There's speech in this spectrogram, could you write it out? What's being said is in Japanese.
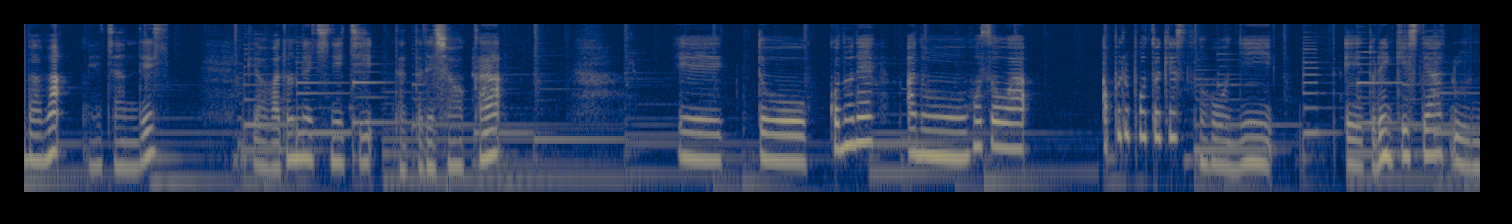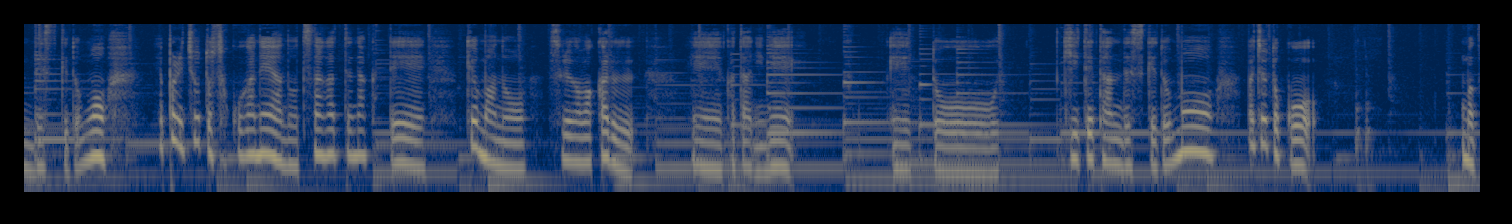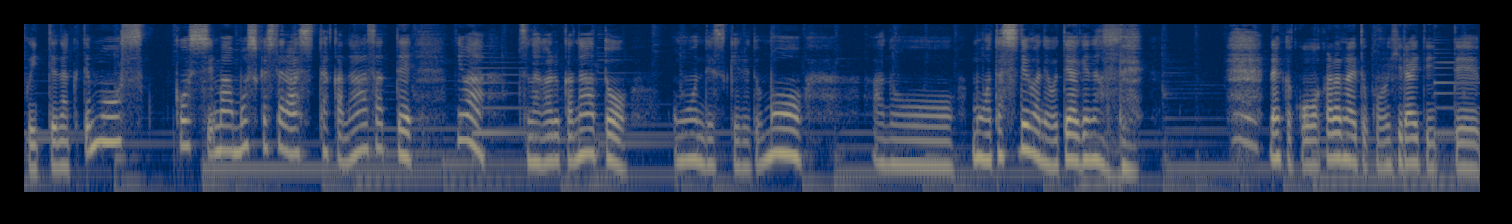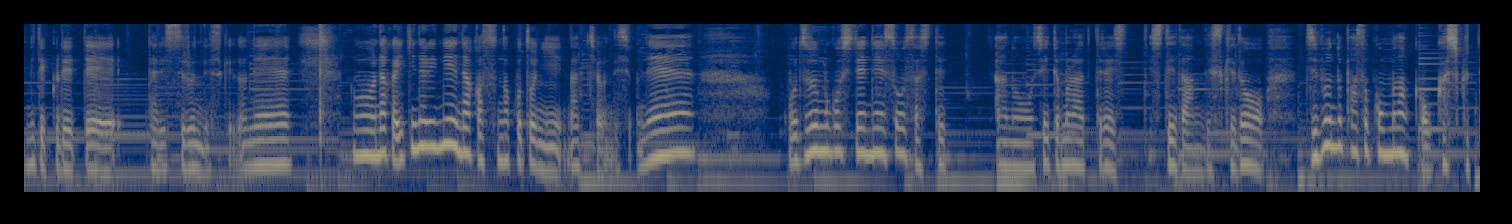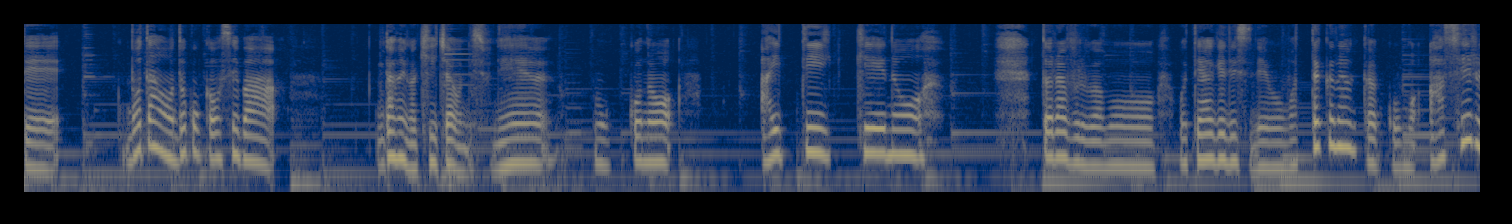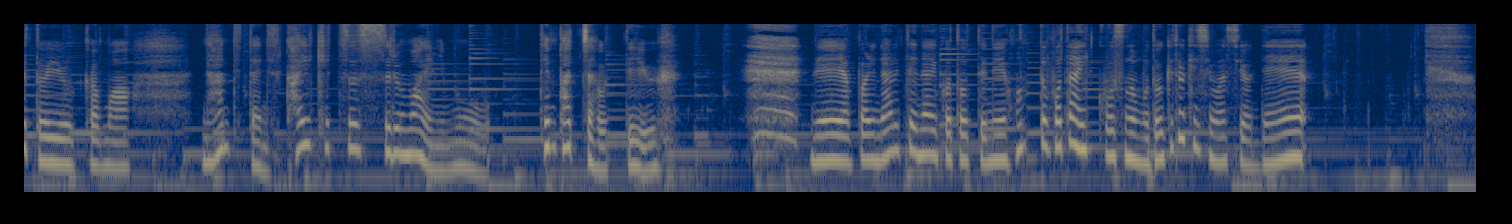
んばんは、めいちゃんです。今日はどんな一日だったでしょうか？えー、っとこのねあのー、放送は Apple Podcast の方にえー、っと連携してあるんですけどもやっぱりちょっとそこがねあのつながってなくて今日もあのそれがわかる、えー、方にねえっと聞いてたんですけども、まあ、ちょっとこううまくいってなくても少しまあもしかしたら明日かな明後日にはつながるかなと思うんですけれどもあのー、もう私ではねお手上げなので なんかこうわからないところ開いていって見てくれてたりするんですけどねもうなんかいきなりねなんかそんなことになっちゃうんですよね。こうズーム越しでね操作してあの教えてもらったりしてたんですけど自分のパソコンもなんかおかしくてボタンをどこか押せば画面が消えちゃうんですよね。もうこの IT 系のトラブルはもうお手上げですねもう全くなんかこうもう焦るというかまあなんて言ったらいいんです解決する前にもうテンパっちゃうっていうねやっぱり慣れてないことってねほんとボタン1個押すのもドキドキしますよね。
